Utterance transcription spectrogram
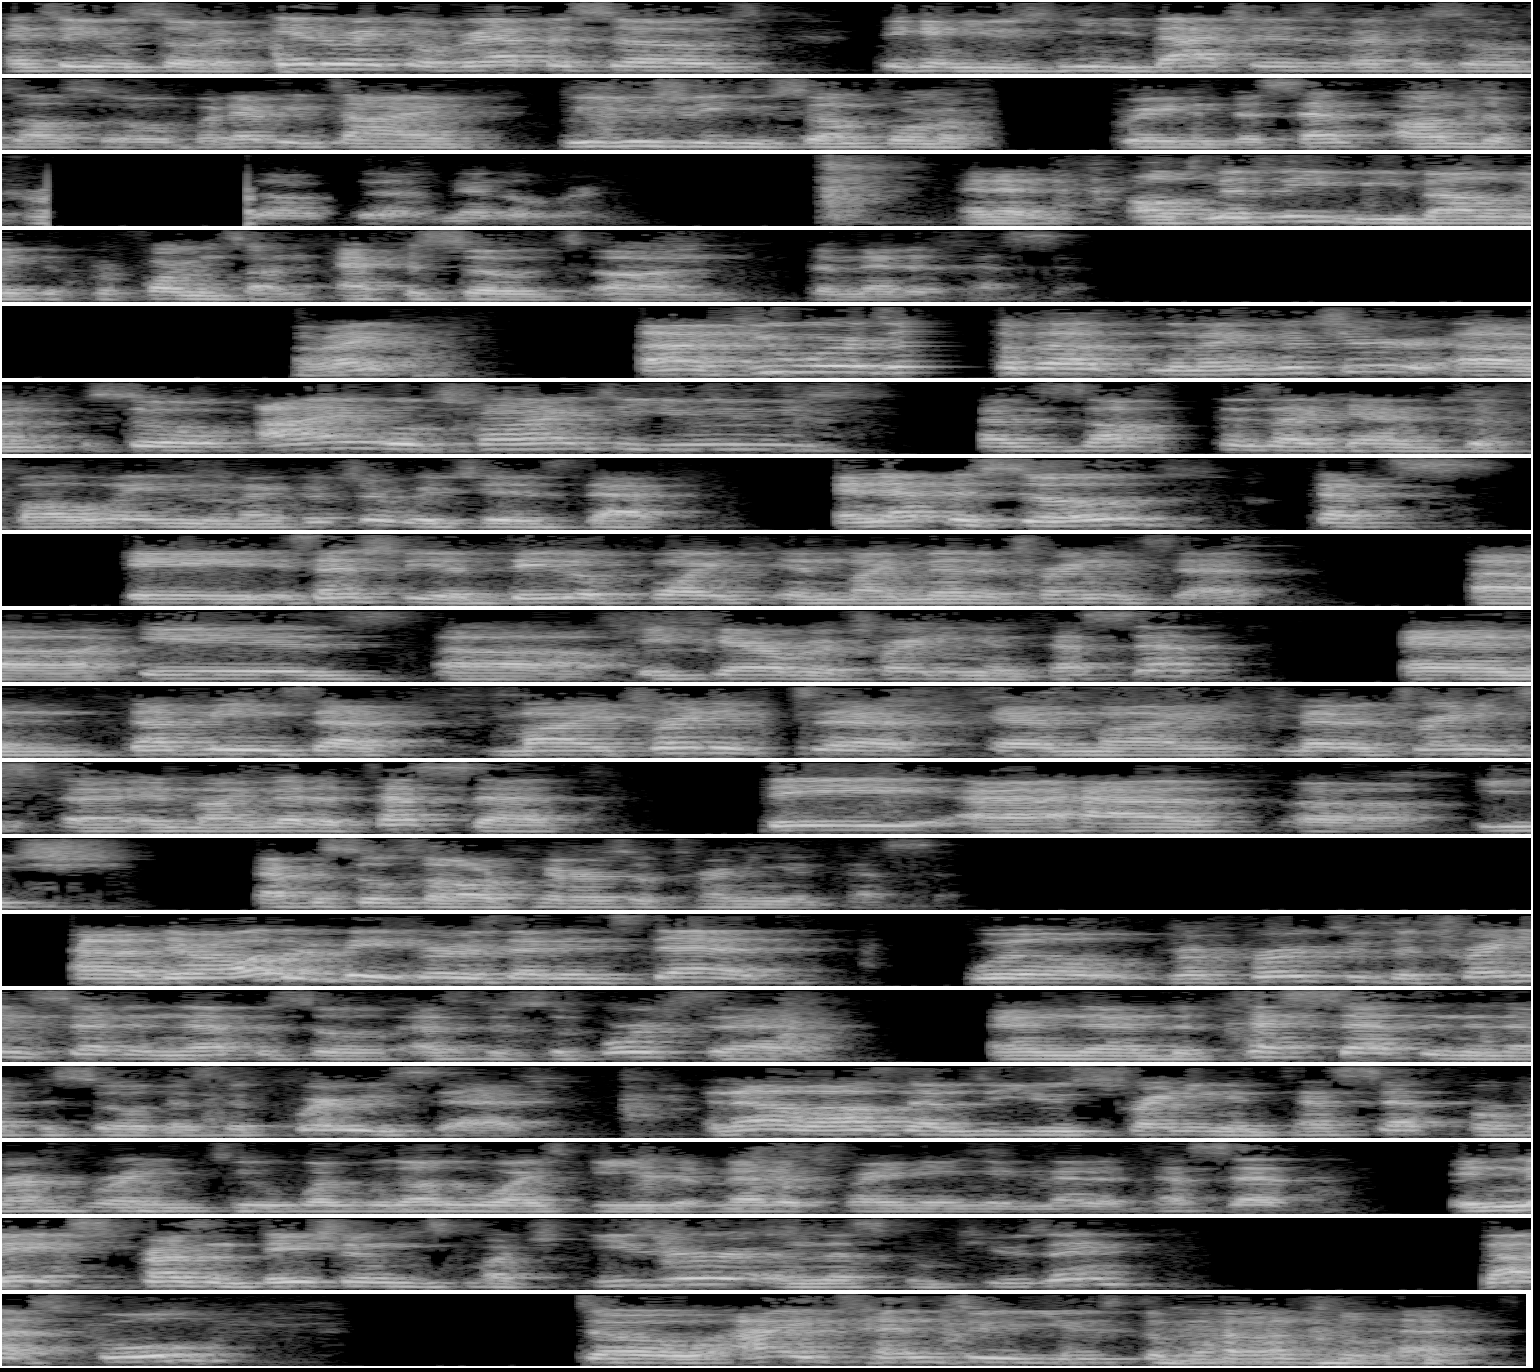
And so you sort of iterate over episodes. You can use mini batches of episodes also, but every time we usually do some form of gradient descent on the of the meta learning. And then ultimately we evaluate the performance on episodes on the meta test set. All right. a few words about nomenclature. Um, so I will try to use as often as I can the following nomenclature, which is that an episode that's a essentially a data point in my meta training set uh, is uh, a pair of a training and test set. And that means that my training set and my meta training uh, and my meta test set, they uh, have uh, each episodes that are pairs of training and test set. Uh, there are other papers that instead will refer to the training set in an episode as the support set, and then the test set in an episode as the query set. And that allows them to use training and test set for referring to what would otherwise be the meta training and meta test set. It makes presentations much easier and less confusing. Not as cool. So I tend to use the one on the left,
